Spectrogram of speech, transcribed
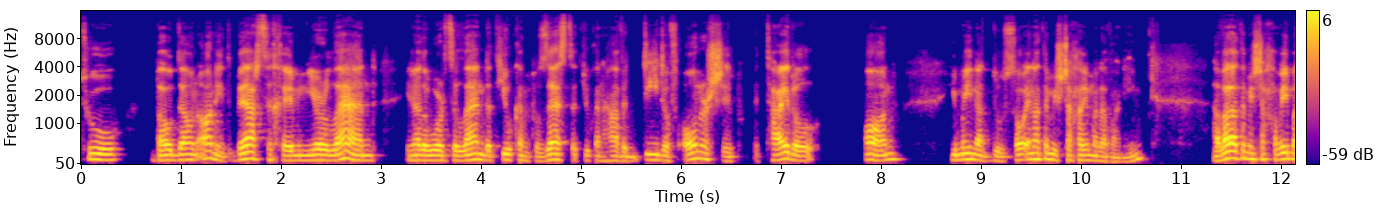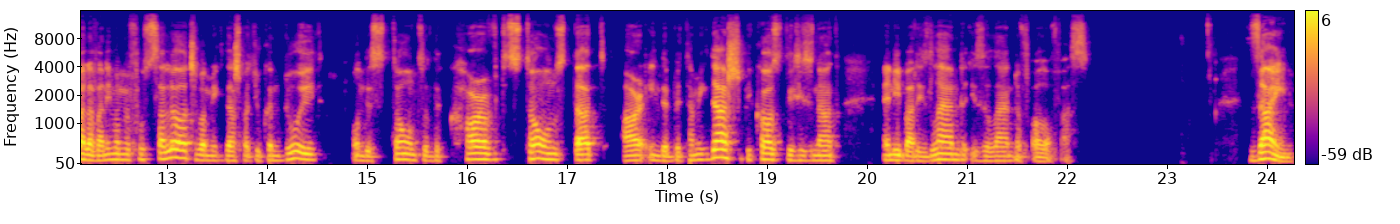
to bow down on it. Be'arsechem, in your land, in other words, the land that you can possess, that you can have a deed of ownership, a title on, you may not do so. אין אתם משתחווים על אבנים, אבל אתם משתחווים על אבנים המפוסלות שבמקדש, but you can do it on the stones, on the carved stones that are in the בית המקדש, because this is not anybody's land, is the land of all of us. זין,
